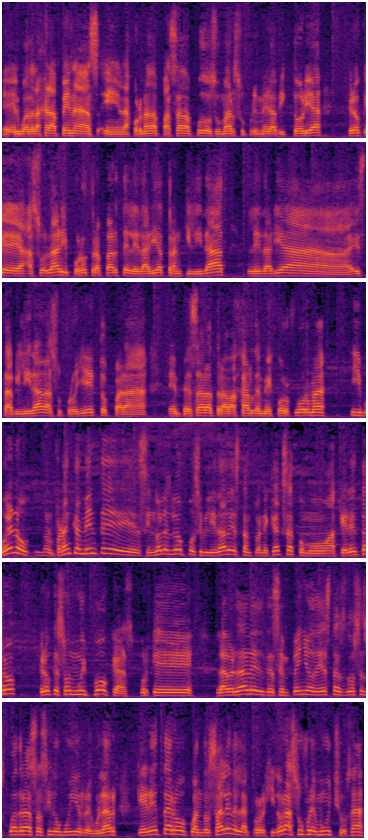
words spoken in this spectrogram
el Guadalajara apenas en la jornada pasada pudo sumar su primera victoria. Creo que a Solari, por otra parte, le daría tranquilidad, le daría estabilidad a su proyecto para empezar a trabajar de mejor forma. Y bueno, francamente, si no les veo posibilidades tanto a Necaxa como a Querétaro, creo que son muy pocas, porque la verdad, el desempeño de estas dos escuadras ha sido muy irregular. Querétaro, cuando sale de la corregidora, sufre mucho. O sea,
